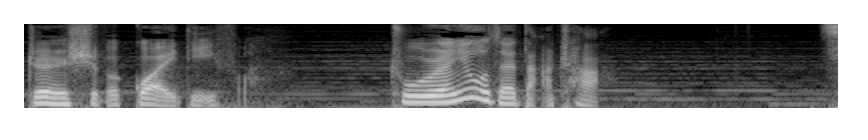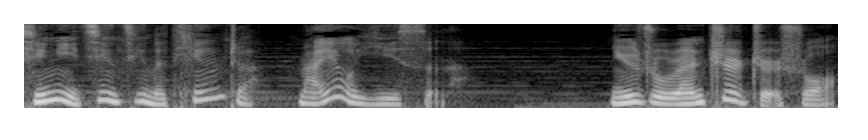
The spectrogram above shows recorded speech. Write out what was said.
真是个怪地方。主人又在打岔，请你静静的听着，蛮有意思呢。女主人制止说：“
